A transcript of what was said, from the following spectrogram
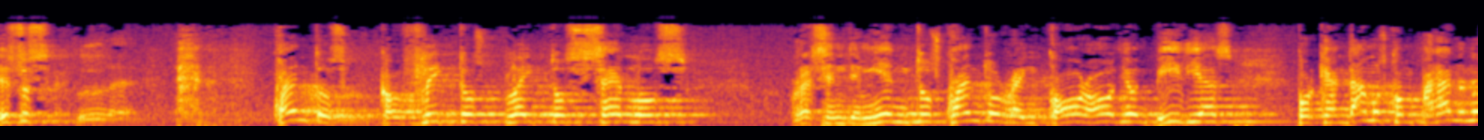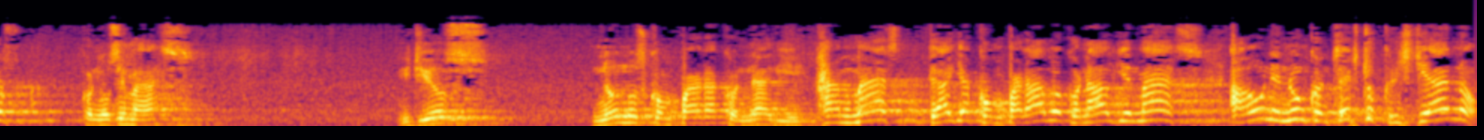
¿cuántos conflictos, pleitos, celos, resentimientos, cuánto rencor, odio, envidias? Porque andamos comparándonos con los demás. Y Dios no nos compara con nadie. Jamás te haya comparado con alguien más, aún en un contexto cristiano.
